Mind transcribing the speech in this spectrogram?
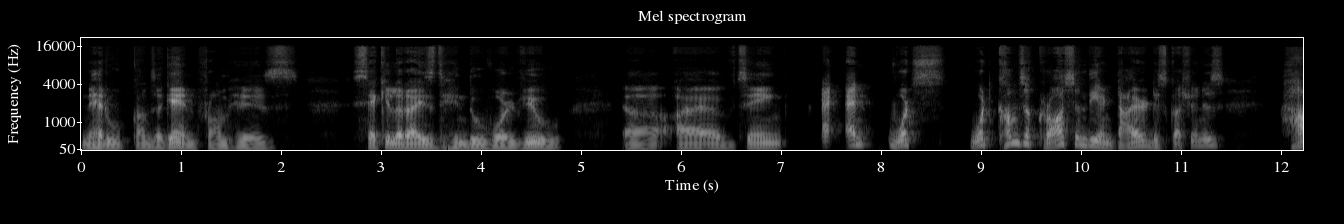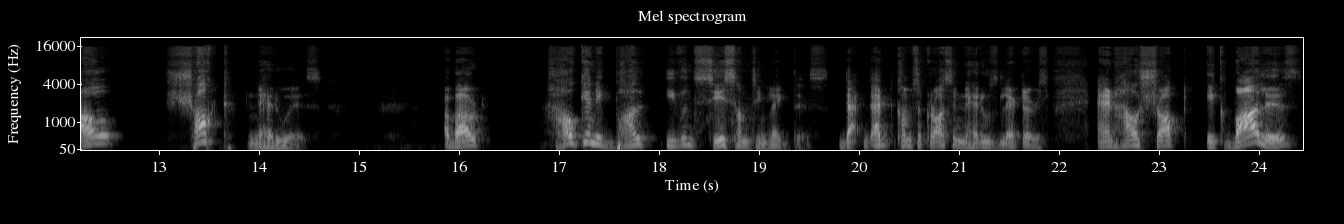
Nehru comes again from his secularized Hindu worldview, uh, I'm saying, and what's what comes across in the entire discussion is how shocked Nehru is about how can Iqbal even say something like this? That that comes across in Nehru's letters, and how shocked Iqbal is.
